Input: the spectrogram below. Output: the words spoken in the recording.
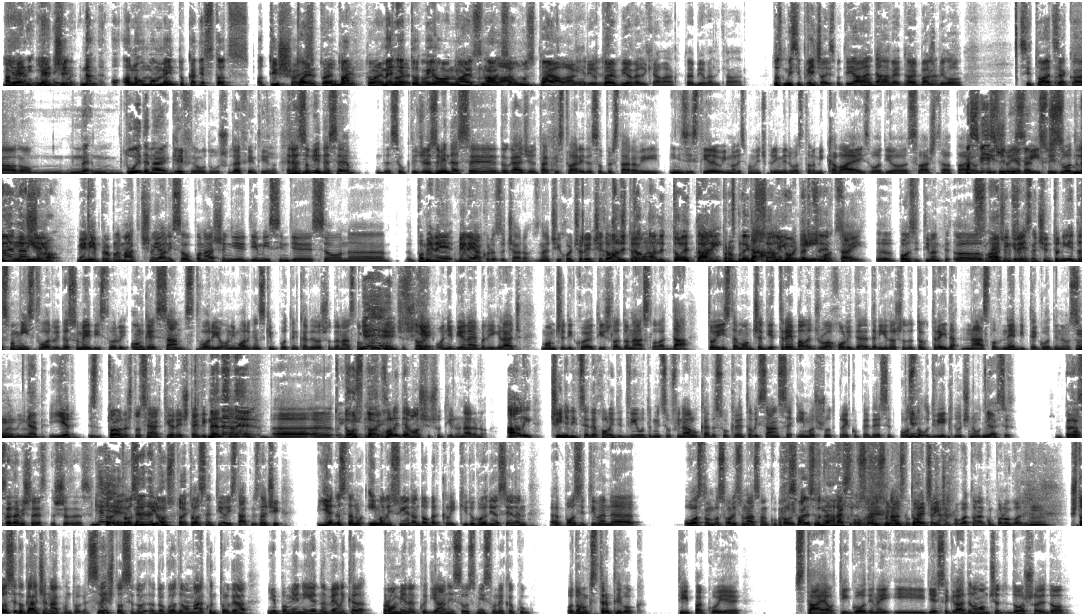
Pa Jer, meni- jer meni- či- na- ono, u momentu kad je Stoc otišao To iz je, to je, to kluba, je, to je, meni je to bio ono to je znak alarm. za uzbud. To je alarm bio, bio to je bio veliki alarm. To je bio veliki alarm. To smo, mislim, pričali smo ti ja o tome, to da, je baš da. bilo situacija koja, ono, ne, tu ide na Griffinovu dušu, definitivno. Razumijem da se da se uključu. Razumijem da se događaju takve stvari da superstarovi inzistiraju, imali smo već primjer, uostalom i Kavaja izvodio svašta, pa, Pa je svi su, otišao i svi su izvodili. Ne, meni, je, ono- meni je problematično Janisovo ponašanje gdje mislim gdje se on, uh, po mene, je- mene je jako razočarao. Znači, hoću reći da ono ali, što je to, on... ali to je taj ali, problem da, sa ali on je imao taj uh, pozitivan uh, pedigree, se. znači to nije da smo mi stvorili, da su mediji stvorili, on ga je sam stvorio onim organskim putem kada je došao do naslova Je, je, je. Je, on je bio najbolji igrač momčadi koja je otišla do naslova. Da, to je ista momčad je trebala Drewa Holidaya da nije došlo do tog trejda, naslov ne bi te godine osvojili. Mm, ne bi. Jer to je ono što sam ja htio reći tebi Ne, kad ne, sam... ne, Uh, To stoji. Holiday je loše šutirao, naravno. Ali činjenica je da Holiday dvije utakmice u finalu kada su okretali Sanse imao šut preko 50% Je. u dvije ključne utakmice. Jeste. 57 i 60. 60. je, To, sam ne, ne, htio, to sam htio istaknuti. Znači, jednostavno imali su jedan dobar klik i dogodio se jedan e, pozitivan e, u osnovom osvojili su naslov nakon koliko? Osvojili su Nakon- naslov. Osvojili su naslov, Točka. priče, pogotovo nakon puno godina. Mm. Što se događa nakon toga? Sve što se do- dogodilo nakon toga je po meni jedna velika promjena kod Janisa u smislu nekakvog od onog strpljivog tipa koji je stajao tih godina i, gdje se gradila momčad, došao je do,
